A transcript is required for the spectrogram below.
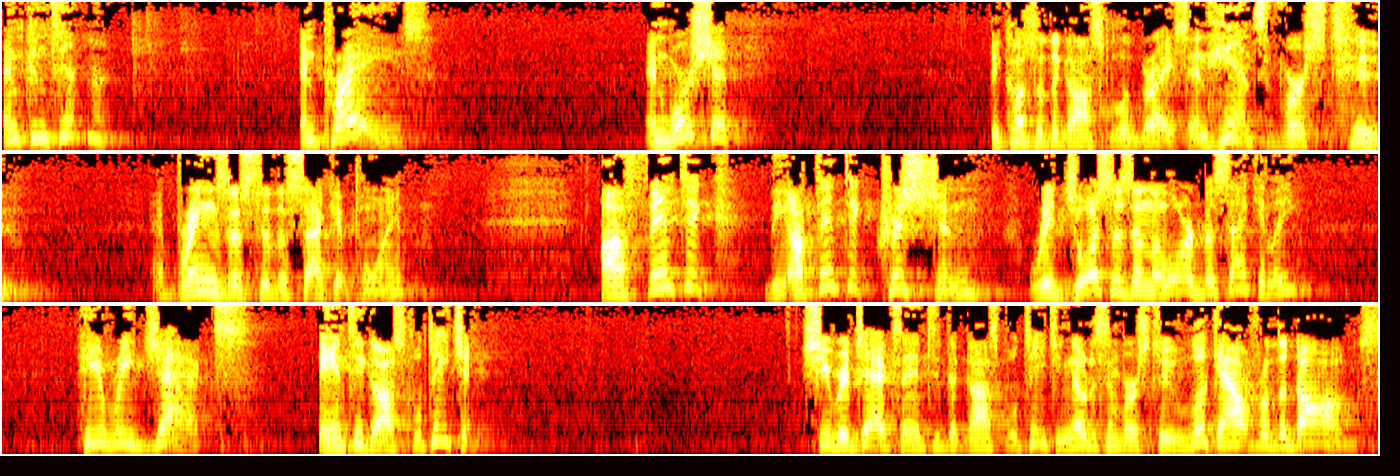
and contentment and praise and worship because of the gospel of grace. And hence, verse 2. It brings us to the second point. Authentic, the authentic Christian rejoices in the Lord, but secondly, he rejects anti gospel teaching. She rejects anti gospel teaching. Notice in verse 2 look out for the dogs,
